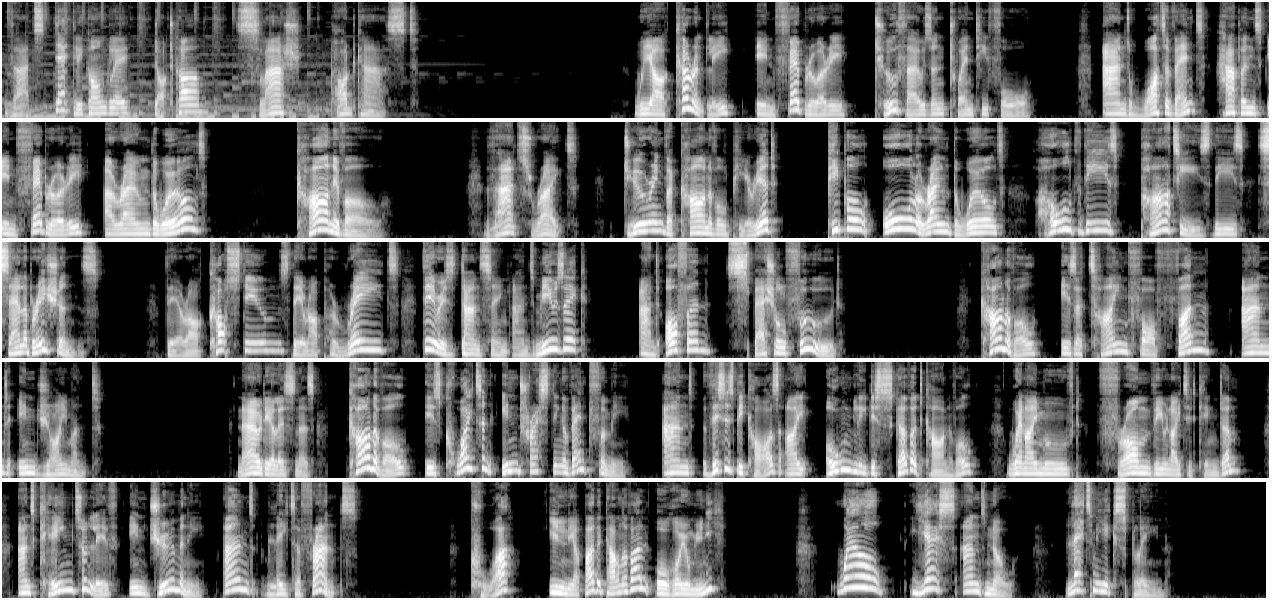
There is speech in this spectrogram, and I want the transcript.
That's declicanglais.com slash podcast. We are currently in February 2024. And what event happens in February around the world? Carnival. That's right. During the carnival period, people all around the world hold these parties, these celebrations. There are costumes, there are parades, there is dancing and music, and often special food. Carnival is a time for fun and enjoyment. Now, dear listeners, Carnival is quite an interesting event for me. And this is because I only discovered Carnival when I moved from the United Kingdom and came to live in Germany and later France. Quoi? Il n'y a pas de carnaval au Royaume-Uni? Well, yes and no. Let me explain.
